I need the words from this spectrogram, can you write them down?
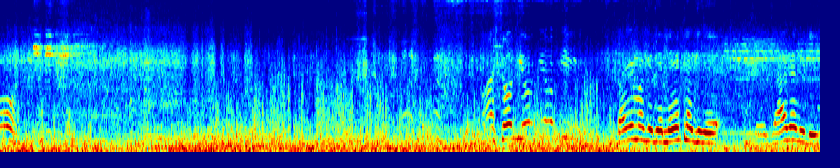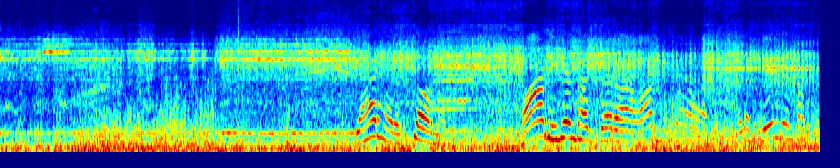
ಓ ಫಾಸ್ಟ್ ಹೋಗಿ ಹೋಗಿ ಹೋಗಿ. ಟೈಮ್ ಆಗಿದೆ ಲೇಟ್ ಆಗಿದೆ. ಜಾಗ ಬಿಡಿ. ಯಾರು ಮಾರ? ಅಷ್ಟೇ ಅವ್ರ ಮಾತು ಇದೆ ಅಂತ ಹಾಕ್ತಾರ? ಹಾರ್ನ್ ಇಲ್ಲ ಎಲ್ಲ ಕೇಳಿದೆ ಅಂತ ಹಾಕ್ತಾರ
